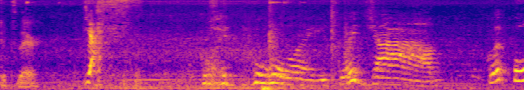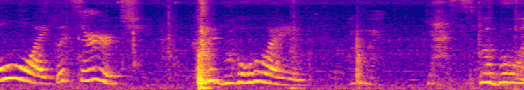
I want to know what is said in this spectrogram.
It's there. Yes. Good boy. Good job. Good boy. Good search. Good boy. Yes, good boy.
